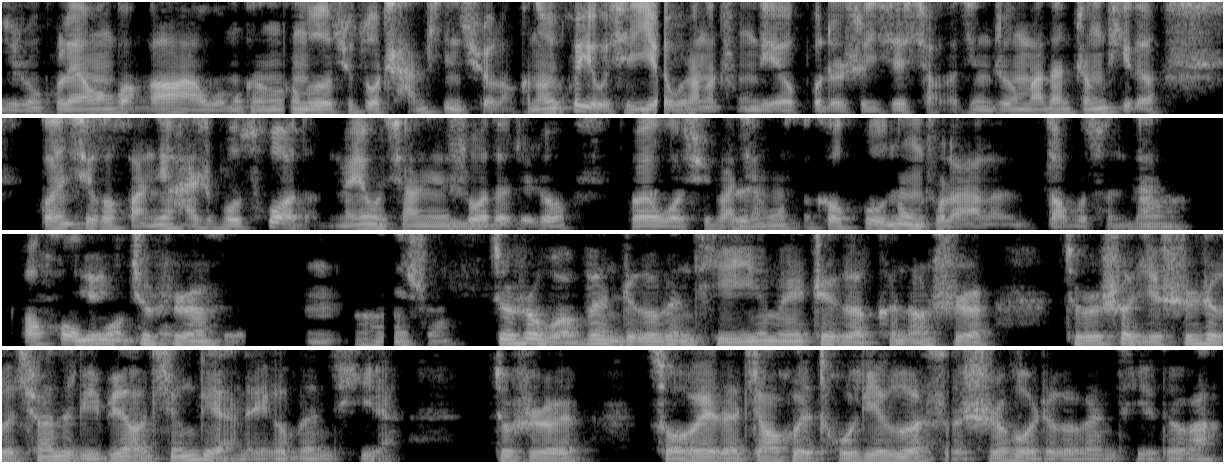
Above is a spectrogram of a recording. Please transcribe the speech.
这种互联网广告啊，我们可能更多的去做产品去了，可能会有一些业务上的重叠，或者是一些小的竞争吧。但整体的关系和环境还是不错的，没有像您说的这种，说我去把前公司客户弄出来了，倒不存在。包括我就是，嗯，您说，就是我问这个问题，因为这个可能是就是设计师这个圈子里比较经典的一个问题，就是所谓的教会徒弟饿死师傅这个问题，对吧？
